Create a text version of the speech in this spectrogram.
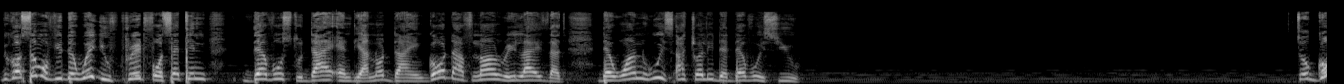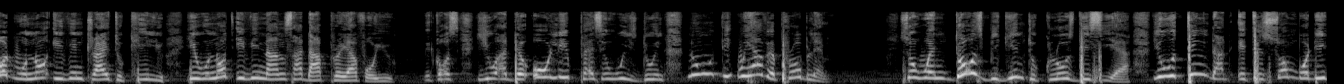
Because some of you, the way you've prayed for certain devils to die and they are not dying, God have now realized that the one who is actually the devil is you. So God will not even try to kill you. He will not even answer that prayer for you because you are the only person who is doing. No, we have a problem. So when doors begin to close this year, you would think that it is somebody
